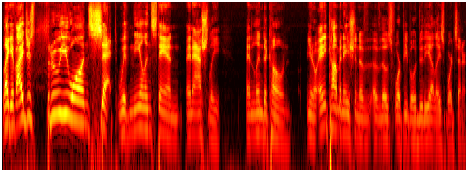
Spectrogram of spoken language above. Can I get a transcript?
like if I just threw you on set with Neil and Stan and Ashley and Linda Cohn, you know, any combination of, of those four people who do the LA Sports Center,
